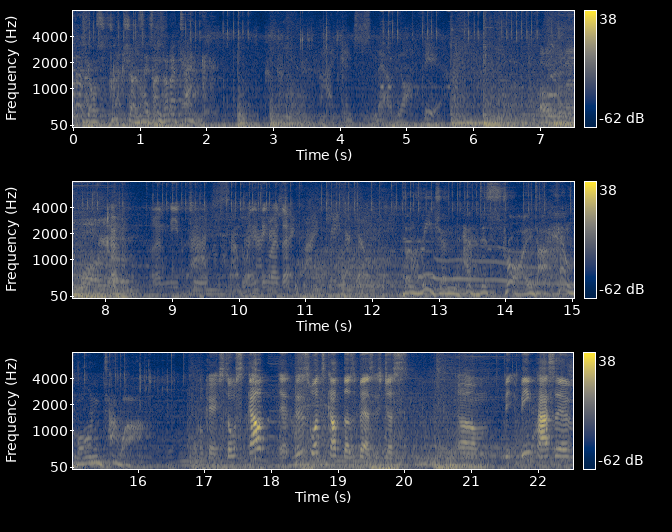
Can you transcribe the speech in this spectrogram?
One of your structures is under attack. I can smell your fear. Okay. I don't need to do anything right there. My teeth into. The Legion have destroyed a Hellborn tower. Okay, so Scout, uh, this is what Scout does best. It's just um, be being passive,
